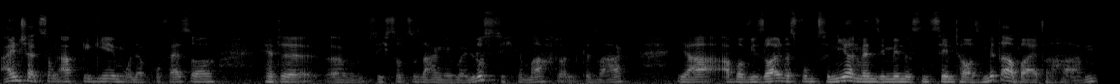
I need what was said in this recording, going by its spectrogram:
Einschätzung abgegeben und der Professor hätte ähm, sich sozusagen über ihn lustig gemacht und gesagt, ja, aber wie soll das funktionieren, wenn Sie mindestens 10.000 Mitarbeiter haben?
